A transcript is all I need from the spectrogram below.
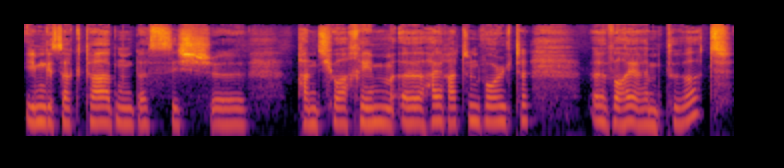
ihm gesagt habe, dass ich äh, Hans Joachim äh, heiraten wollte, äh, war er empört,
